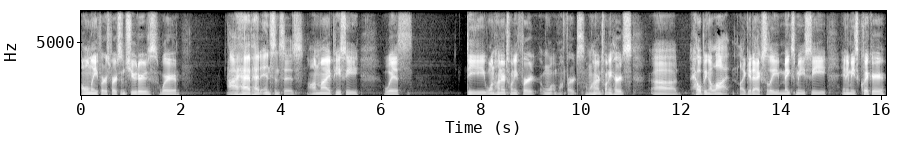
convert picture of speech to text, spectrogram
only first person shooters where I have had instances on my PC with the 120 hertz, 120 hertz uh, helping a lot. Like it actually makes me see enemies quicker.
